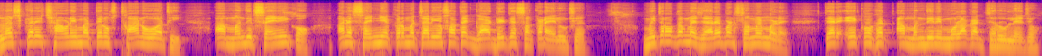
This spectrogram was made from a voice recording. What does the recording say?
લશ્કરી છાવણીમાં તેનું સ્થાન હોવાથી આ મંદિર સૈનિકો અને સૈન્ય કર્મચારીઓ સાથે ગાઢ રીતે સંકળાયેલું છે. મિત્રો, તમને જ્યારે પણ સમય મળે, ત્યારે એક વખત આ મંદિરની મુલાકાત જરૂર લેજો.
